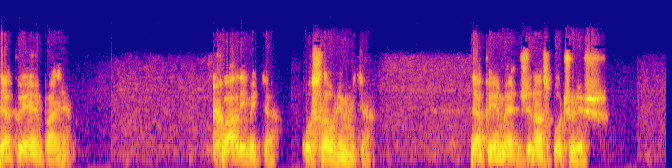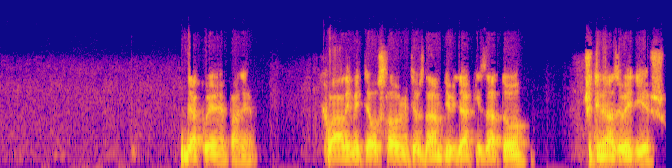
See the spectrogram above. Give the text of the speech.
Ďakujem, Pane. Chválime ťa, oslavujeme ťa. Ďakujeme, že nás počuješ. Ďakujeme, Pane. Chválime ťa, oslavujeme ťa, vzdám ti vďaky za to, že ty nás vedieš.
